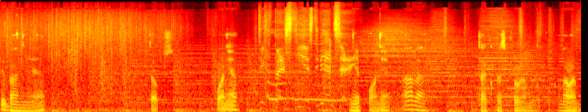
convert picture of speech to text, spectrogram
chyba nie. Dobrze. Płonie? Tych bestii jest więcej! Nie płonie, ale tak bez problemu go pokonałem.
